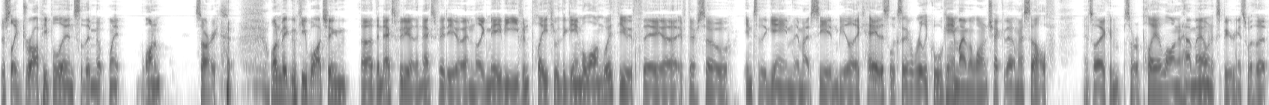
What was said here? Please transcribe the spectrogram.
just like draw people in so they might want to. Sorry, want to make them keep watching uh, the next video and the next video, and like maybe even play through the game along with you if they uh, if they're so into the game, they might see it and be like, "Hey, this looks like a really cool game. I might want to check it out myself." And so I can sort of play along and have my own experience with it.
